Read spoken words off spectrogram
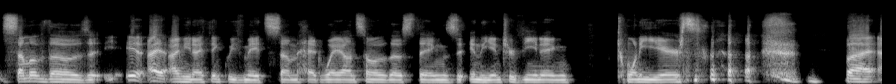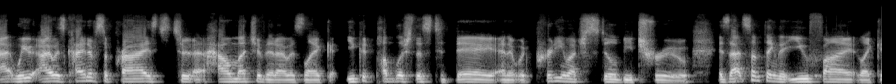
some of those it, I, I, mean i think we've made some headway on some of those things in the intervening 20 years. but I, we I was kind of surprised to how much of it I was like you could publish this today and it would pretty much still be true. Is that something that you find like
